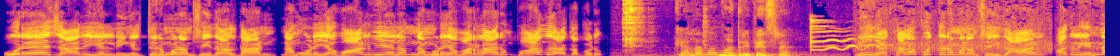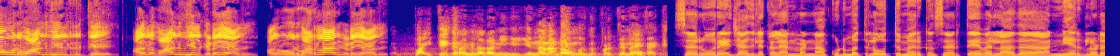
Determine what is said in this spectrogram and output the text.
ஒரே ஜாதியில் நீங்கள் திருமணம் செய்தால்தான் நம்முடைய வாழ்வியலும் நம்முடைய வரலாறும் பாதுகாக்கப்படும். கிளவ மாதிரி பேசுற. நீங்க கலப்பு திருமணம் செய்தால் அதுல என்ன ஒரு வாழ்வியல் இருக்கு? அதுல வாழ்வியல் கிடையாது. அதுல ஒரு வரலாறு கிடையாது. பைத்தியக்காரங்களாடா நீங்க. என்னதான்டா உங்களுக்கு பிரச்சனை? சார் ஒரே ஜாதியில கல்யாணம் பண்ணா குடும்பத்துல ஒத்துமை இருக்கும் சார். தேவையில்லாத அந்நியர்களோட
